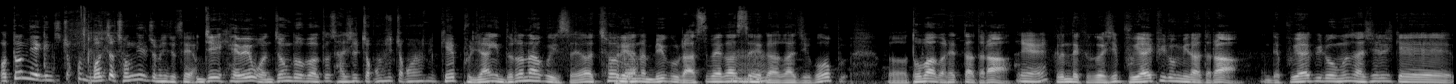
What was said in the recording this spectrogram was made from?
어떤 얘기인지 조금 먼저 정리를 좀 해주세요. 이제 해외 원정 도박도 사실 조금씩 조금씩 이렇게 분량이 늘어나고 있어요. 처음에는 그래요? 미국 라스베가스에 가가지고 부- 어, 도박을 했다더라. 예. 그런데 그것이 VIP 룸이라더라. 근데 VIP 룸은 사실 이렇게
